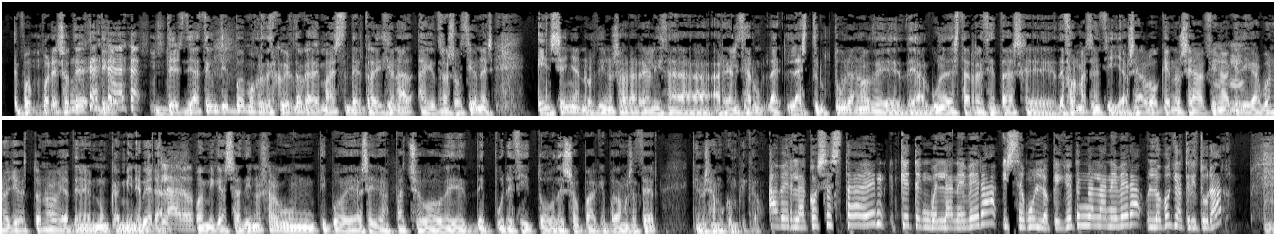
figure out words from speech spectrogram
Eh, Por, por eso te digo, desde hace un tiempo hemos descubierto que además del tradicional hay otras opciones. Enséñanos, dinos ahora a realizar, a realizar la, la estructura ¿no? de, de alguna de estas recetas eh, de forma sencilla. O sea, algo que no sea al final que digas, bueno, yo esto no lo voy a tener nunca en mi nevera Claro. o en mi casa. Dinos algún tipo de así de gazpacho, de, de purecito o de sopa que podamos hacer que no sea muy complicado. A ver, la cosa está en qué tengo en la nevera y según lo que yo tenga en la nevera, lo voy a triturar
